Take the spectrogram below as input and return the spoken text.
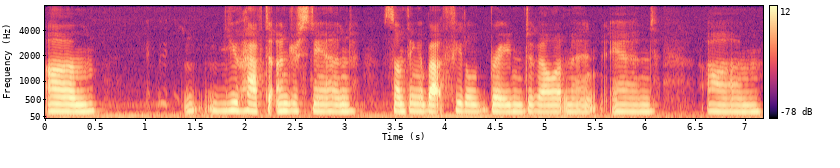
Um, you have to understand something about fetal brain development and um,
